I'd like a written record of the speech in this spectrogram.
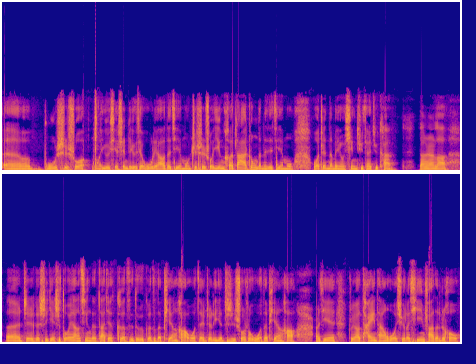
呃不是说有些甚至有些无聊的节目，只是说迎合大众的那些节目，我真的没有兴趣再去看。当然了，呃，这个世界是多样性的。大家各自都有各自的偏好，我在这里也只是说说我的偏好，而且主要谈一谈我学了吸引法则之后，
